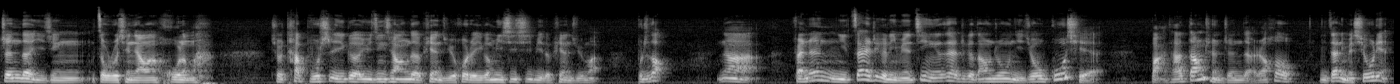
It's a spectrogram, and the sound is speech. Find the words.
真的已经走入千家万户了吗？就是它不是一个郁金香的骗局或者一个密西西比的骗局吗？不知道。那反正你在这个里面经营，在这个当中，你就姑且把它当成真的，然后你在里面修炼，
